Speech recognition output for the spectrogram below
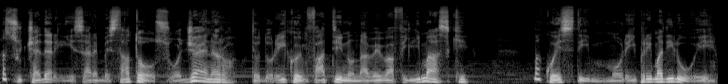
a succedergli sarebbe stato suo genero. Teodorico infatti non aveva figli maschi, ma questi morì prima di lui.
